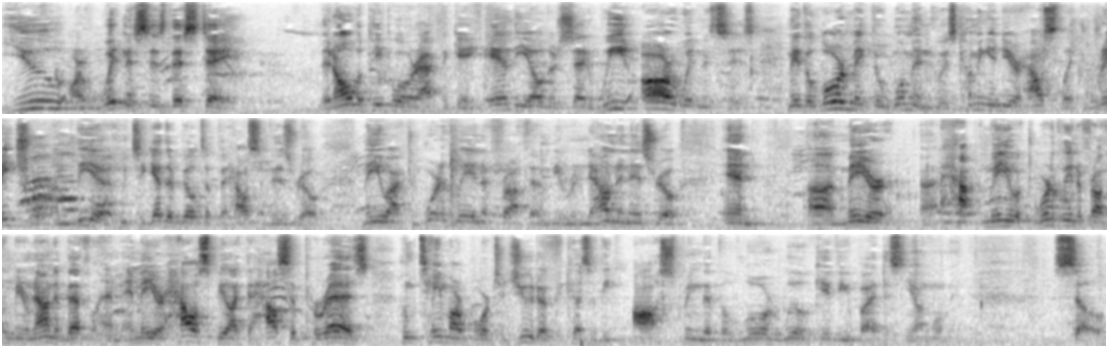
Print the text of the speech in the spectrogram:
You are witnesses this day then all the people who were at the gate and the elders said, We are witnesses. May the Lord make the woman who is coming into your house like Rachel and Leah, who together built up the house of Israel. May you act worthily in Ephrathah and be renowned in Israel. And uh, may, your, uh, ha- may you act Ephrathah and be renowned in Bethlehem. And may your house be like the house of Perez, whom Tamar bore to Judah, because of the offspring that the Lord will give you by this young woman. So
